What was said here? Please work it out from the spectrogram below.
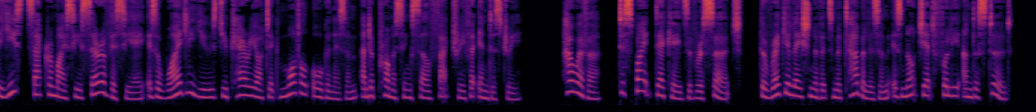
The yeast Saccharomyces cerevisiae is a widely used eukaryotic model organism and a promising cell factory for industry. However, despite decades of research, the regulation of its metabolism is not yet fully understood,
